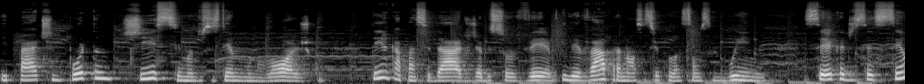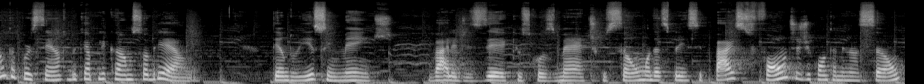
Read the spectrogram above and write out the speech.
e parte importantíssima do sistema imunológico, tem a capacidade de absorver e levar para nossa circulação sanguínea cerca de 60% do que aplicamos sobre ela. Tendo isso em mente, vale dizer que os cosméticos são uma das principais fontes de contaminação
